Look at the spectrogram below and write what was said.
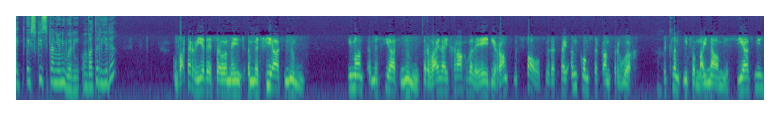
Ek ekskuus, kan jy nie hoor nie. Om watter rede? Om watter rede sou 'n mens 'n Messias noem? Iemand 'n Messias noem terwyl hy graag wil hê die rand moet val sodat sy inkomste kan verhoog. Dit klink nie vir my na 'n Messias nie.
